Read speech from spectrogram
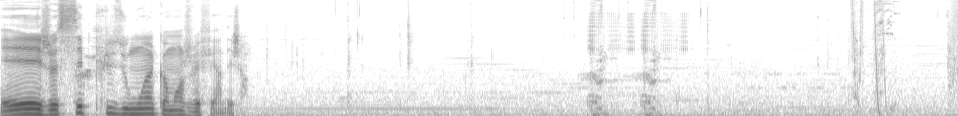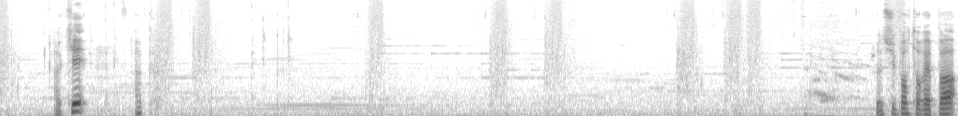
Et je sais plus ou moins comment je vais faire déjà. Ok. Hop. Je ne supporterai pas.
